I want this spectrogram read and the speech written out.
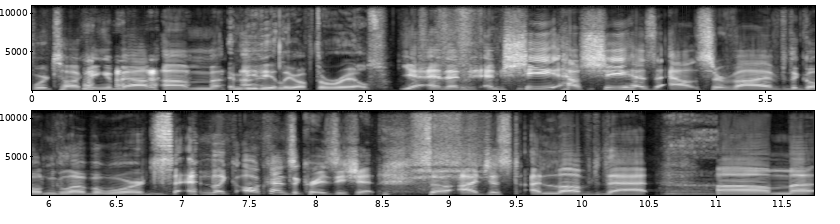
we're talking about um Immediately off the rails. yeah, and then and she how she has out survived the Golden Globe Awards and like all kinds of crazy shit. So I just I loved that. Um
